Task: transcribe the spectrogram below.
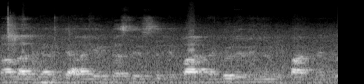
బాలాజీ గారికి అలాగే industries department revenue department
